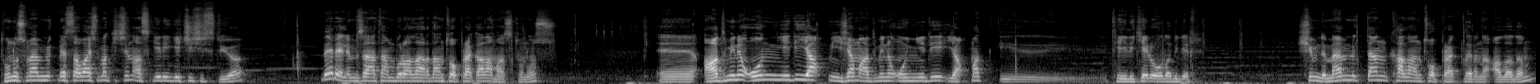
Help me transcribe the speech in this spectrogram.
Tunus Memlük'le savaşmak için askeri geçiş istiyor. Verelim zaten buralardan toprak alamaz Tunus. Ee, admin'e 17 yapmayacağım. Admin'e 17 yapmak ee, tehlikeli olabilir. Şimdi Memlük'ten kalan topraklarını alalım.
